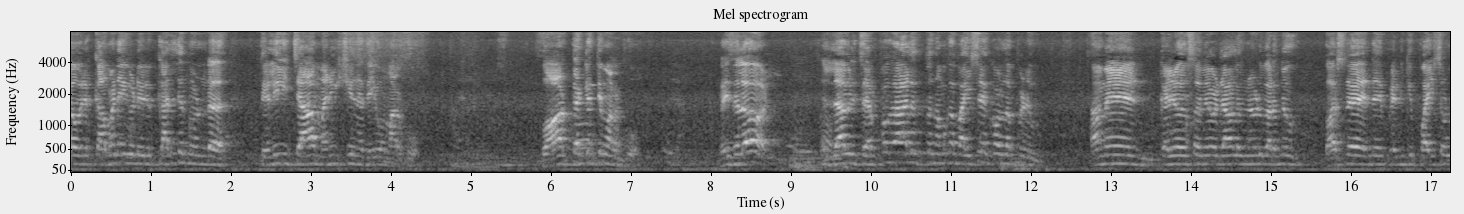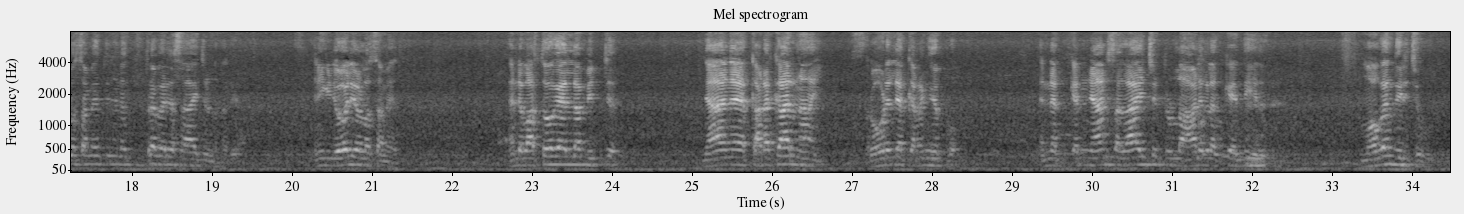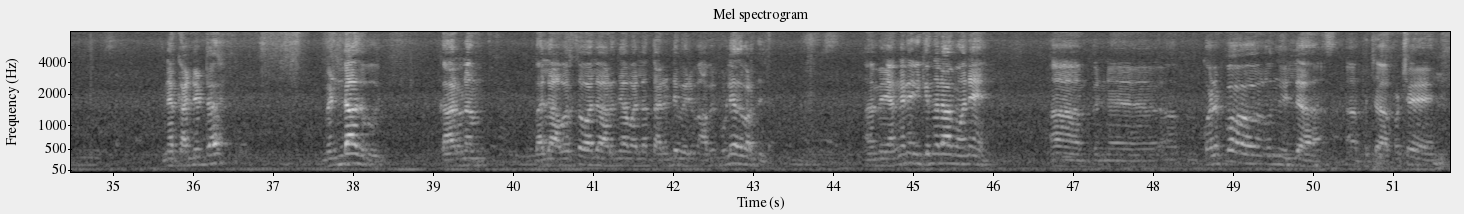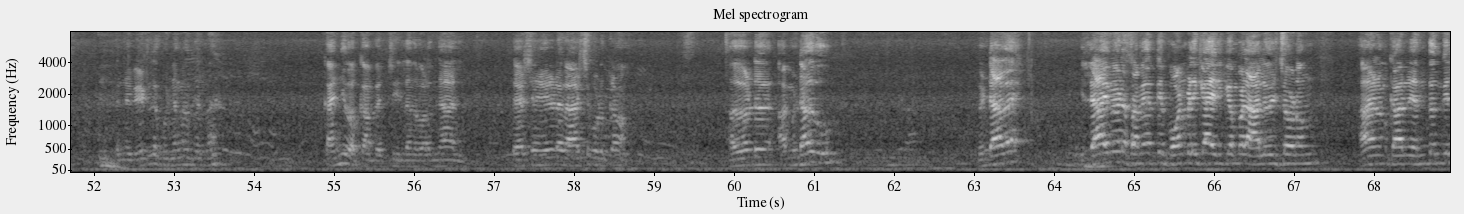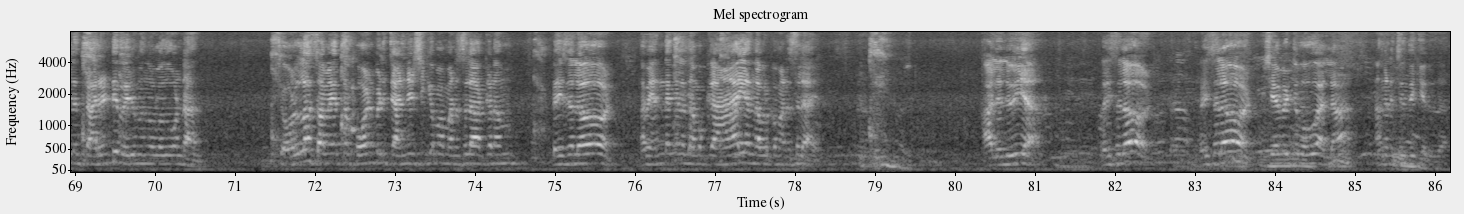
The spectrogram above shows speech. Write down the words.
ഒരു കവണയുടെ ഒരു കല്ലും കൊണ്ട് തെളിയിച്ച ആ മനുഷ്യനെ ദൈവം മറക്കുവോ? വാർദ്ധക്യത്തിൽ മറക്കുവോ. എല്ലാവരും ചെറുപ്പകാലത്ത് നമുക്ക് പൈസയൊക്കെ ഉള്ളപ്പോഴും ആമേൻ. കഴിഞ്ഞ ദിവസം ഒരാൾ എന്നോട് പറഞ്ഞു പക്ഷേ എന്റെ എനിക്ക് പൈസ ഉള്ള സമയത്ത് ഞാൻ എത്ര പേരെ സഹായിച്ചിട്ടുണ്ടെന്ന് അറിയാം എനിക്ക് ജോലിയുള്ള സമയത്ത്. എന്റെ വസ്തുവക എല്ലാം വിറ്റ് ഞാൻ കടക്കാരനായി റോഡിലേക്ക് ഇറങ്ങിയപ്പോൾ എന്നെ ഞാൻ സഹായിച്ചിട്ടുള്ള ആളുകളൊക്കെ എന്ത് ചെയ്തു? മുഖം തിരിച്ചു പോയി. എന്നെ കണ്ടിട്ട് മിണ്ടാതെ പോയി. കാരണം വല്ല അവസ്ഥ വല്ല അറിഞ്ഞാൽ വല്ല തരണ്ടി വരും. അവൻ പുള്ളി അത് പറഞ്ഞില്ല. അങ്ങനെ ഇരിക്കുന്നടാ മോനെ. പിന്നെ ആ, കുഴപ്പമൊന്നുമില്ല പക്ഷേ പിന്നെ വീട്ടിലെ കുഞ്ഞുങ്ങൾ നിന്ന് കഞ്ഞി വെക്കാൻ പറ്റിയില്ലെന്ന് പറഞ്ഞാൽ ദേശീയരുടെ കാശ് കൊടുക്കണം. അതുകൊണ്ട് മിണ്ടാതെ പോവും. മിണ്ടാതെ ഇല്ലായ്മയുടെ സമയത്ത് ഫോൺ വിളിക്കാതിരിക്കുമ്പോൾ ആലോചിച്ചോണം. കാരണം എന്തെങ്കിലും തരണ്ടി വരുമെന്നുള്ളത് കൊണ്ടാണ്. ഉള്ള സമയത്ത് ഫോൺ വിളിച്ച് അന്വേഷിക്കുമ്പോൾ മനസ്സിലാക്കണം. അപ്പൊ എന്തെങ്കിലും നമുക്ക് ആയെന്ന് അവർക്ക് മനസ്സിലായി. വിട്ടു പോവുകയല്ല. അങ്ങനെ ചിന്തിക്കരുത്.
